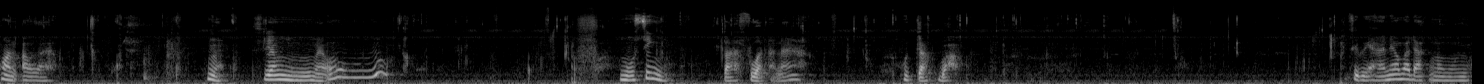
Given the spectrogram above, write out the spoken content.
หอนเอาอะไรเนี่ยเสียงหมูแหมวหมูสิ่งตาสวดนะหูจักบ่สิไปหาเนี่ยมาดักนูอยู่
